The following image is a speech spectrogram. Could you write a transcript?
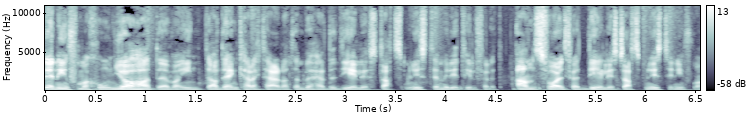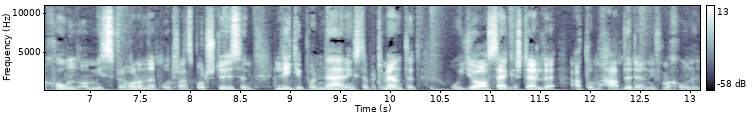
Den information jag hade var inte av den karaktären att den behövde delge statsministern vid det tillfället. Ansvaret för att delge statsministern information om missförhållanden på Transportstyrelsen ligger på näringsdepartementet och jag säkerställde att de hade den informationen,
